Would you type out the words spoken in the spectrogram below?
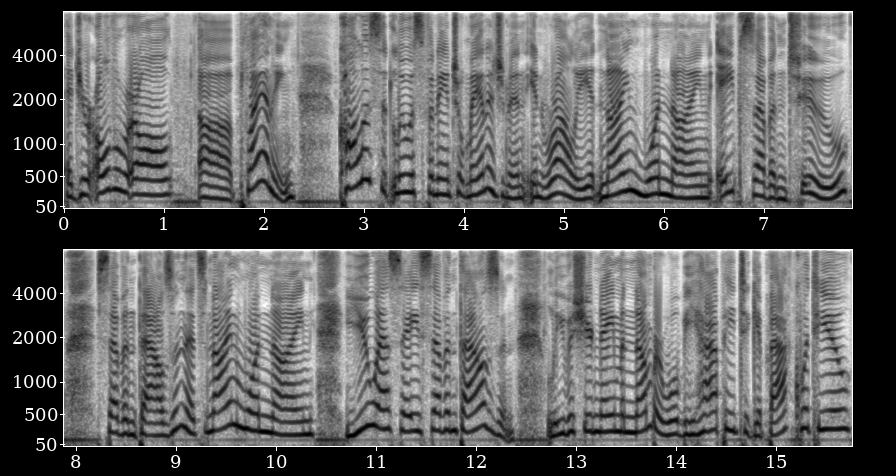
at your overall uh, planning, call us at Lewis Financial Management in Raleigh at 919 872 7000. That's 919 USA 7000. Leave us your name and number. We'll be happy to get with you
